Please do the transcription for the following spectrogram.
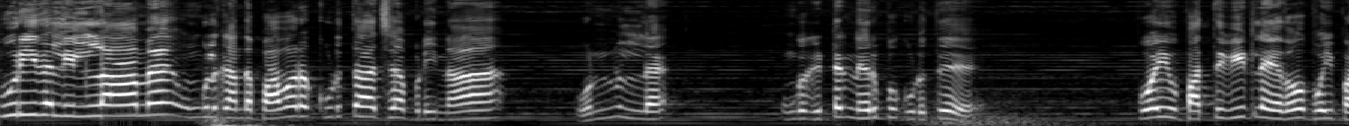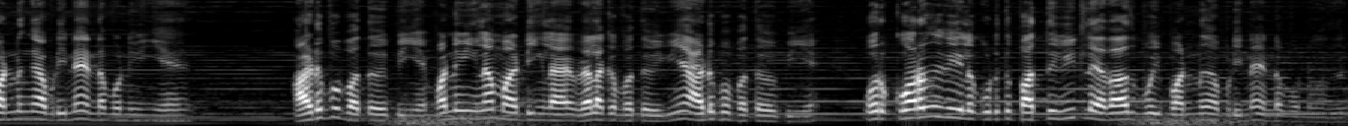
புரிதல் இல்லாமல் உங்களுக்கு அந்த பவரை கொடுத்தாச்சு அப்படின்னா ஒன்றும் இல்லை. உங்ககிட்ட நெருப்பு கொடுத்து போய் பத்து வீட்டில் ஏதோ போய் பண்ணுங்க அப்படின்னா என்ன பண்ணுவீங்க? அடுப்பு பற்ற வைப்பீங்க. பண்ணுவீங்களா மாட்டீங்களா? விளக்க பற்ற வைப்பீங்க அடுப்பை பற்ற வைப்பீங்க. ஒரு குரங்கு கையில் கொடுத்து பத்து வீட்டில் ஏதாவது போய் பண்ணு அப்படின்னா என்ன பண்ணுவது?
